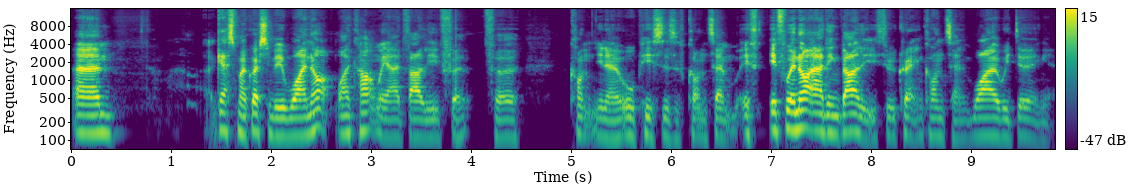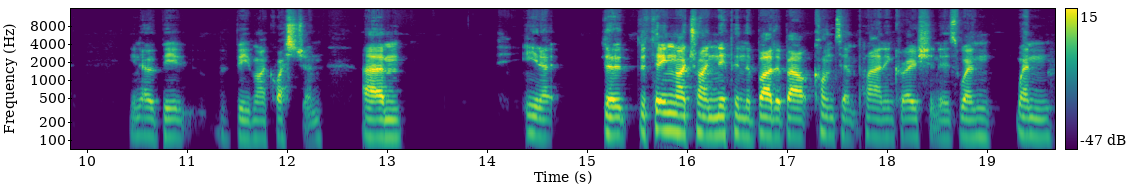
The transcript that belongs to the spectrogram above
Um, I guess my question would be why not? Why can't we add value for for con- you know all pieces of content? If if we're not adding value through creating content, why are we doing it? You know, would be would be my question. Um, you know, the the thing I try and nip in the bud about content planning creation is when when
